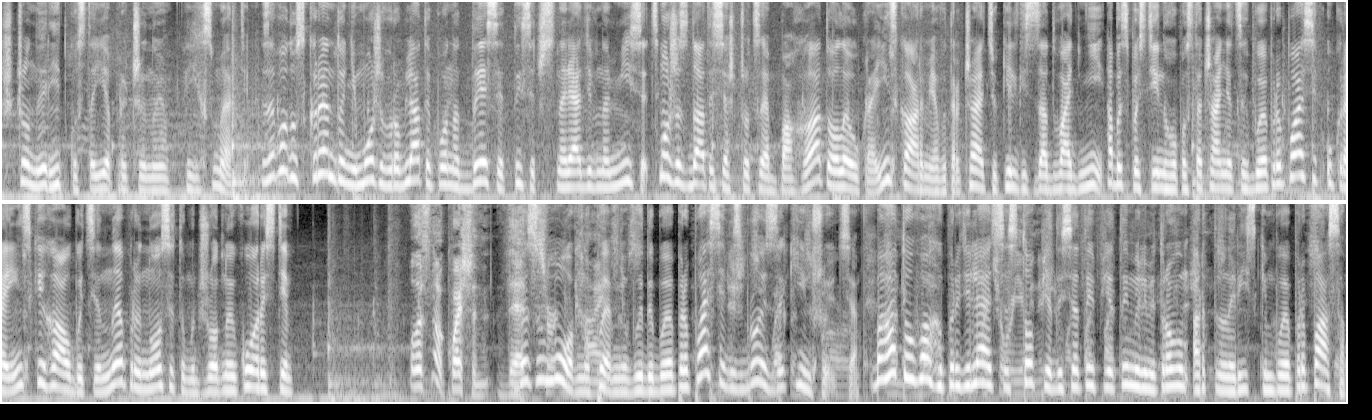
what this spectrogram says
що нерідко стає причиною їх смерті. Завод у Скрентоні може виробляти понад 10 тисяч снарядів на місяць. Може здатися, що це багато, але українська армія витрачає цю кількість за два дні. А без постійного постачання цих боєприпасів українські гаубиці не приноситимуть жодної користі. Безумовно, певні види боєприпасів і зброї закінчуються. Багато уваги приділяється 155-мм артилерійським боєприпасам.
